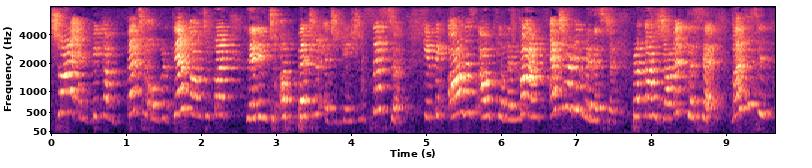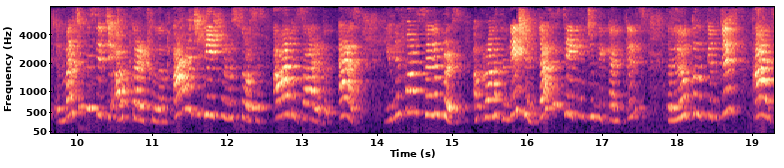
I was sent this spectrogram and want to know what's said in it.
try and become better over their counterpart, leading to a better education system. Keeping all this outcome in mind, HRD Minister Prakash Javadekar said, "Multici- multiplicity of curriculum and educational resources are desirable as uniform syllabus across the nation doesn't take into the contents, the local contents and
